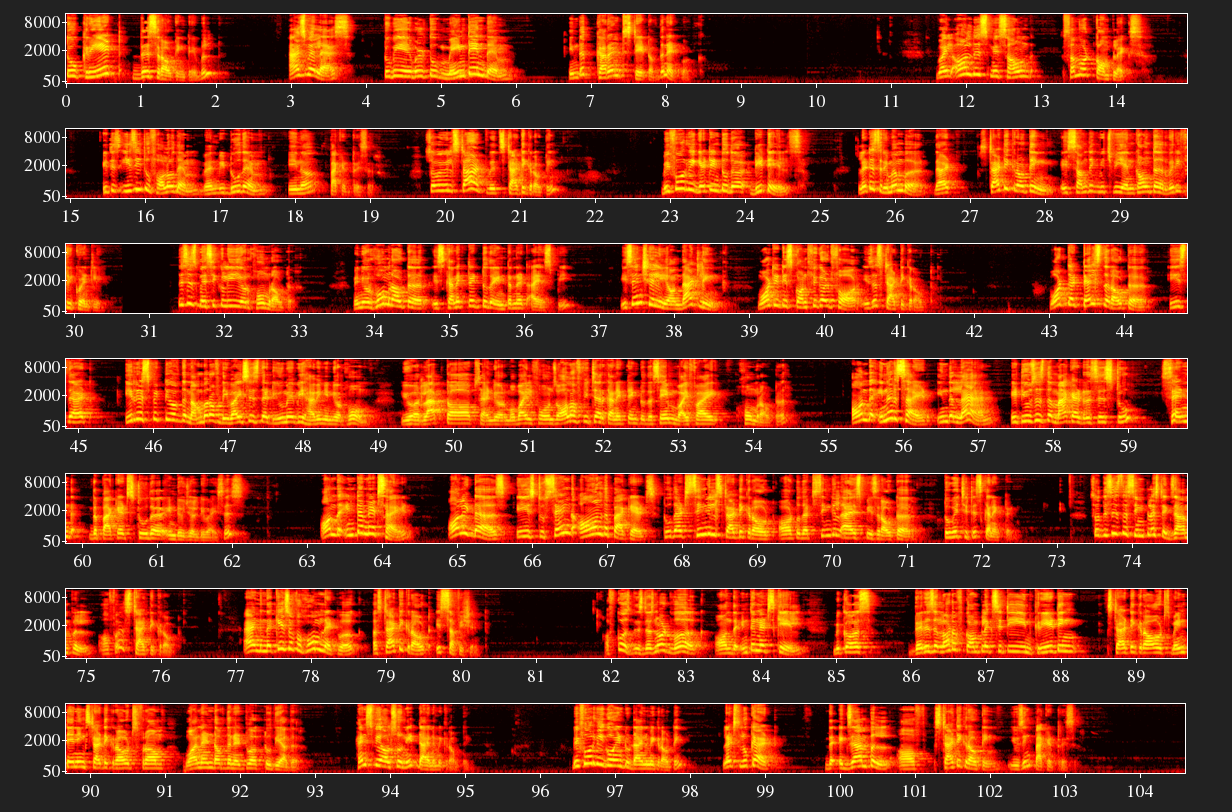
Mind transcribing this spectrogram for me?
to create this routing table as well as to be able to maintain them in the current state of the network. While all this may sound somewhat complex, it is easy to follow them when we do them in a packet tracer. So we will start with static routing. Before we get into the details, let us remember that static routing is something which we encounter very frequently. This is basically your home router. When your home router is connected to the internet ISP, essentially on that link, what it is configured for is a static route. What that tells the router is that irrespective of the number of devices that you may be having in your home, your laptops and your mobile phones, all of which are connecting to the same Wi-Fi home router, on the inner side, in the LAN, it uses the MAC addresses to send the packets to the individual devices. On the internet side, all it does is to send all the packets to that single static route or to that single ISP's router to which it is connected. So this is the simplest example of a static route. And in the case of a home network, a static route is sufficient. Of course, this does not work on the internet scale because there is a lot of complexity in creating static routes, maintaining static routes from one end of the network to the other. Hence, we also need dynamic routing. Before we go into dynamic routing, let's look at the example of static routing using packet tracer.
